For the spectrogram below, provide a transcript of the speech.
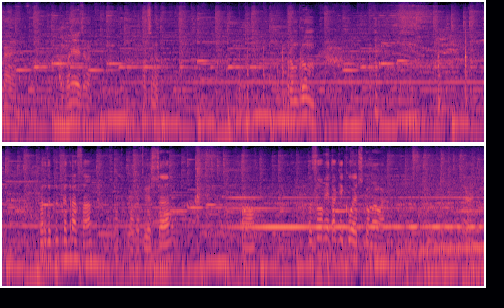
Okej. Albo nie jedziemy. Zobaczymy. Brum, brum. Bardzo krótka trasa. Może pokażę tu jeszcze. O. Dosłownie takie kółeczko małe. Okej.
